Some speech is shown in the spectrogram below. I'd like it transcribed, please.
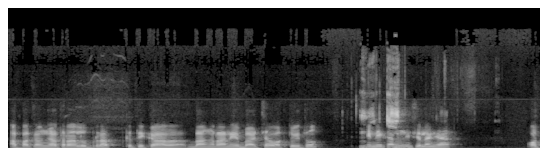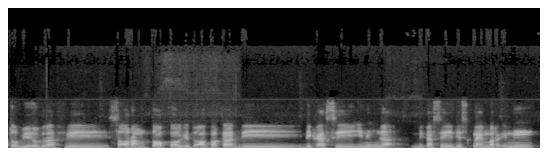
apakah nggak terlalu berat ketika Bang Rane baca waktu itu? Ini kan istilahnya autobiografi seorang tokoh gitu. Apakah di dikasih ini nggak dikasih disclaimer ini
